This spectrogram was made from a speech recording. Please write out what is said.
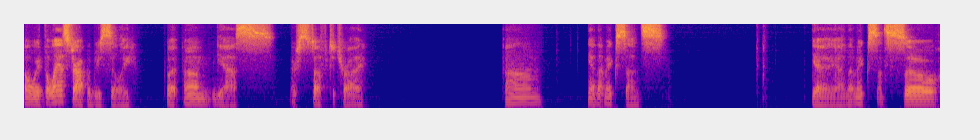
Oh wait, the lance drop would be silly. But, um, yes. There's stuff to try. Um, yeah, that makes sense. Yeah, yeah, that makes sense. So,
